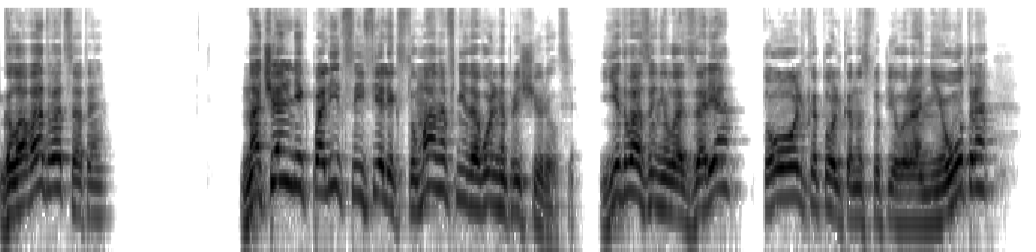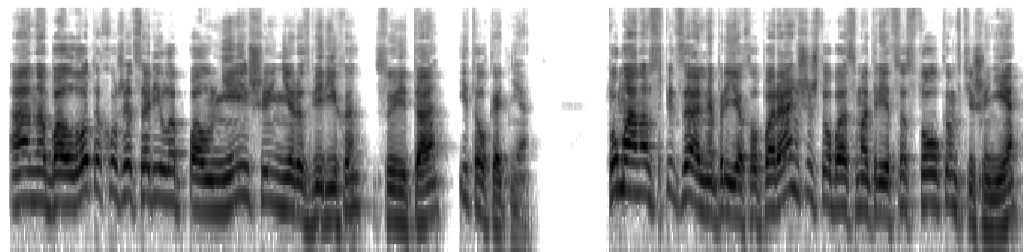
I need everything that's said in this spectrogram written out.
Глава 20. Начальник полиции Феликс Туманов недовольно прищурился. Едва занялась заря, только-только наступило раннее утро, а на болотах уже царила полнейшая неразбериха, суета и толкотня. Туманов специально приехал пораньше, чтобы осмотреться с толком в тишине,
